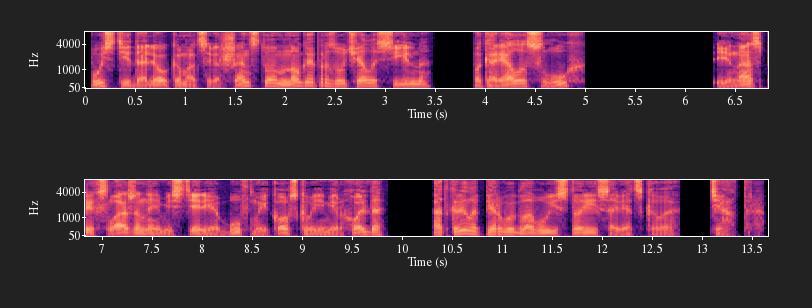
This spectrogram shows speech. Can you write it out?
Пусть и далеком от совершенства, многое прозвучало сильно, покоряло слух. И наспех слаженная мистерия Буф Маяковского и Мирхольда открыла первую главу истории советского театра.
